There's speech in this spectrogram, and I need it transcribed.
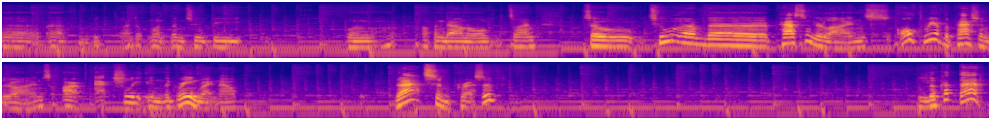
Uh, uh, I don't want them to be going up and down all the time. So two of the passenger lines, all three of the passenger lines are actually in the green right now. That's impressive. Look at that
